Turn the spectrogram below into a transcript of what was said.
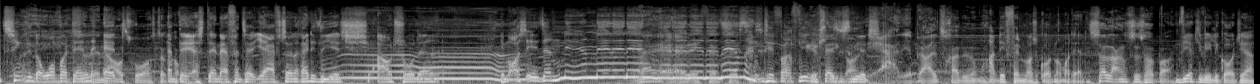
Gange tænkt lidt over, hvordan... så er det en at, outro også, der Jamen, det er, den er fantastisk. Ja, så det rigtig The Edge outro der. Jamen også et Ja, ja, det er. Det var virkelig klassisk Det Lietz. godt. Ja, jeg bliver aldrig træt af det nummer. Jamen, det er fandme også et godt nummer, det er det. Så langtidsholdbart. Virkelig, virkelig godt, ja.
